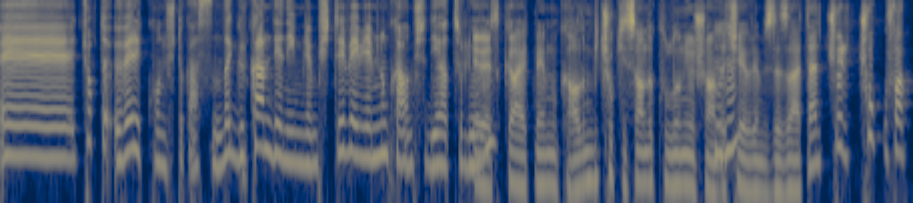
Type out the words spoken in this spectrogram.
Ee, çok da överek konuştuk aslında. Gürkan deneyimlemişti ve memnun kalmıştı diye hatırlıyorum. Evet gayet memnun kaldım. Birçok insan da kullanıyor şu anda Hı hı. çevremizde zaten. Şöyle çok ufak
